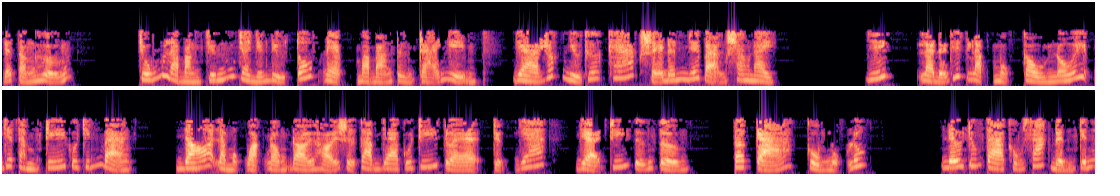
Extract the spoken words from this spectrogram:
để tận hưởng. Chúng là bằng chứng cho những điều tốt đẹp mà bạn từng trải nghiệm và rất nhiều thứ khác sẽ đến với bạn sau này. Viết là để thiết lập một cầu nối với tâm trí của chính bạn. Đó là một hoạt động đòi hỏi sự tham gia của trí tuệ, trực giác và trí tưởng tượng, tất cả cùng một lúc. Nếu chúng ta không xác định chính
